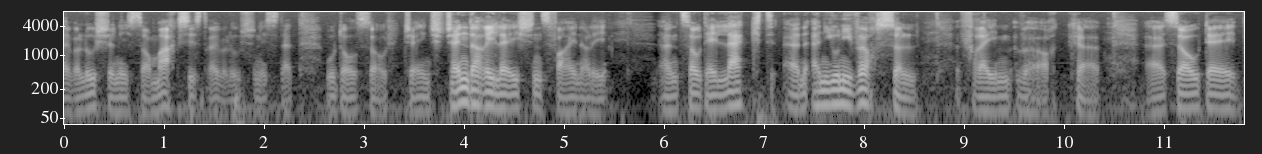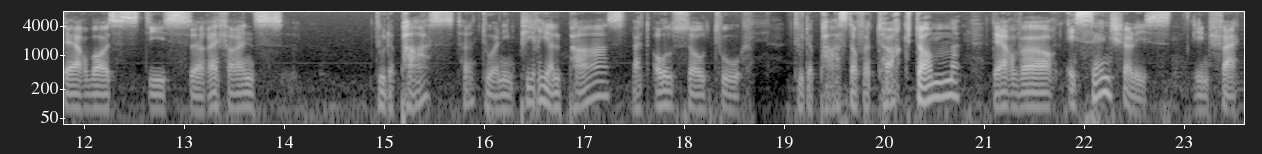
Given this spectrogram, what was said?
revolutionists or Marxist revolutionists that would also change gender relations finally. And so they lacked an, an universal framework. Uh, uh, so they, there was this reference to the past, to an imperial past, but also to to the past of a Turkdom. There were essentialists in fact,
